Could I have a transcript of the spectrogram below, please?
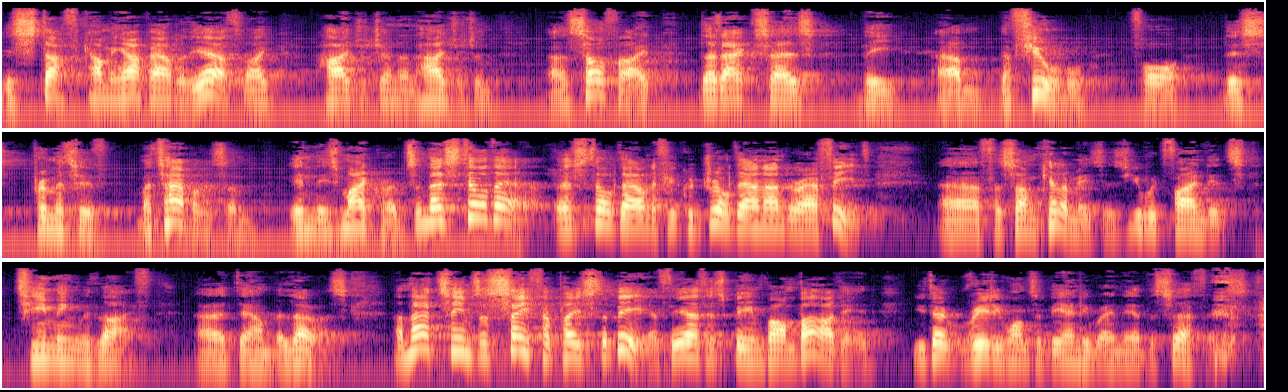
is stuff coming up out of the earth, like hydrogen and hydrogen uh, sulfide, that acts as the, um, the fuel for this primitive metabolism in these microbes. And they're still there. They're still down. If you could drill down under our feet uh, for some kilometers, you would find it's teeming with life uh, down below us. And that seems a safer place to be. If the Earth is being bombarded, you don't really want to be anywhere near the surface.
